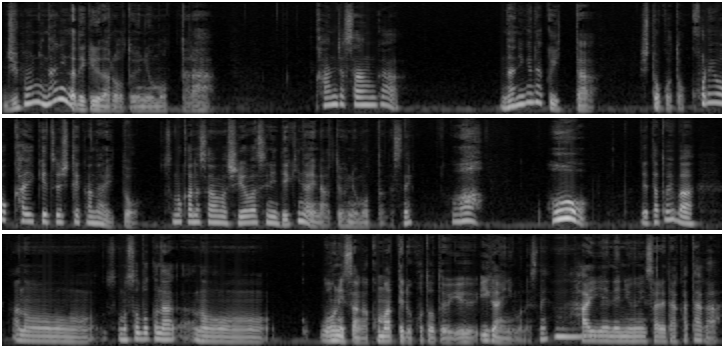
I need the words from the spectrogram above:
自分に何ができるだろうというふうに思ったら患者さんが何気なく言った一言これを解決していかないとその患者さんは幸せにできないなというふうに思ったんですね。わで例えば、あのー、その素朴な、あのー、ご本人さんが困っていることという以外にもですね、うん、肺炎で入院された方が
